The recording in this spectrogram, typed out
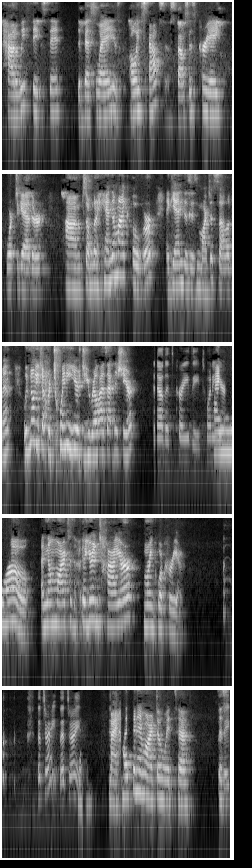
How do we fix it? The best way is always spouses. Spouses create, work together, um, so I'm going to hand the mic over. Again, this is Marta Sullivan. We've known each other for 20 years. Do you realize that this year? I know, that's crazy. 20 I years. I know. I know Marta, your entire Marine Corps career. that's right. That's right. My husband and Marta went to this,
